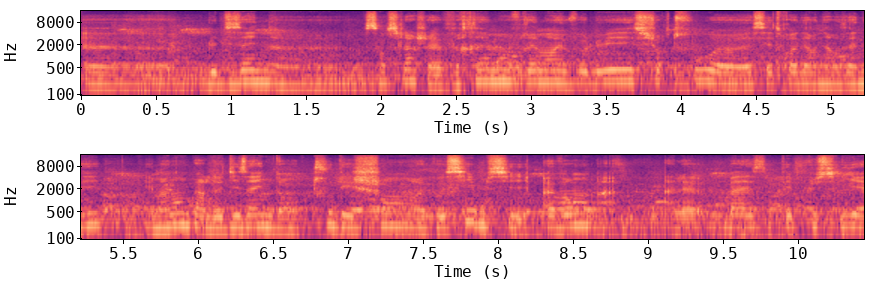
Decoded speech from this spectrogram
le design au sens large a vraiment vraiment évolué, surtout ces trois dernières années. Et maintenant on parle de design dans tous les champs possibles. Si avant, la base, c'était plus lié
